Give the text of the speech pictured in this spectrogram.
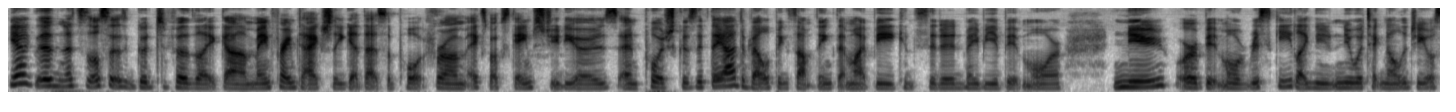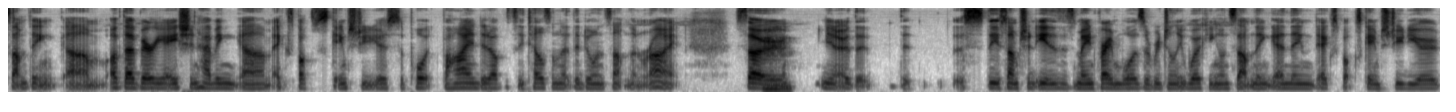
Yeah, and it's also good to, for like um, mainframe to actually get that support from Xbox Game Studios and push because if they are developing something that might be considered maybe a bit more new or a bit more risky, like new, newer technology or something um, of that variation, having um, Xbox Game Studios support behind it obviously tells them that they're doing something right. So you know the the assumption is is mainframe was originally working on something and then Xbox Game Studio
